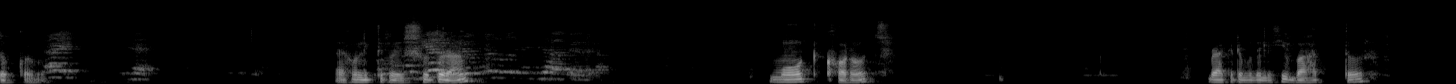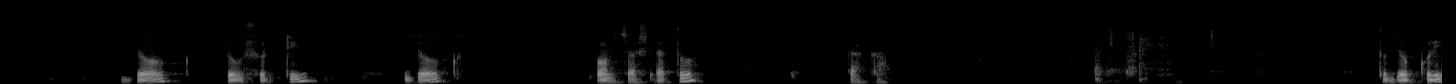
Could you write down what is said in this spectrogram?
যোগ করব। এখন লিখতে পারি, সুতরাং মোট খরচ ব্র্যাকেটের মধ্যে লিখি বাহাত্তর যোগ চৌষট্টি যোগ পঞ্চাশ। এত টাকা। তো যোগ করি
